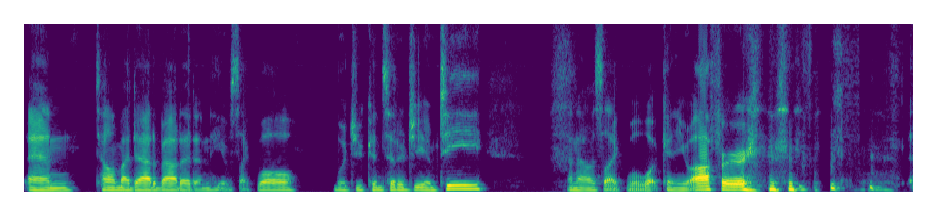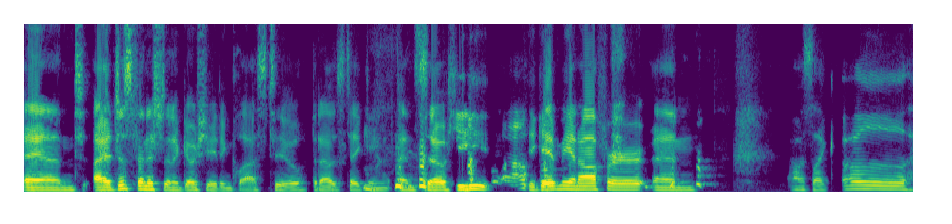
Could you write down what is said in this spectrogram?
and telling my dad about it and he was like, "Well, would you consider GMT?" And I was like, well, what can you offer? and I had just finished a negotiating class too that I was taking. And so he wow. he gave me an offer and I was like, oh,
